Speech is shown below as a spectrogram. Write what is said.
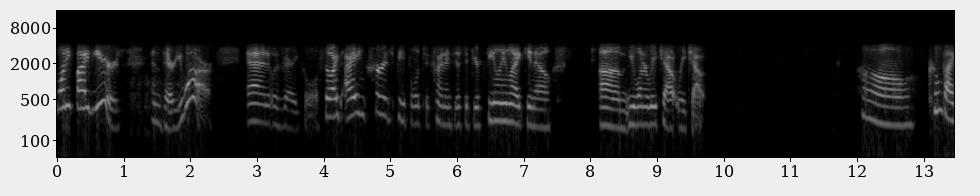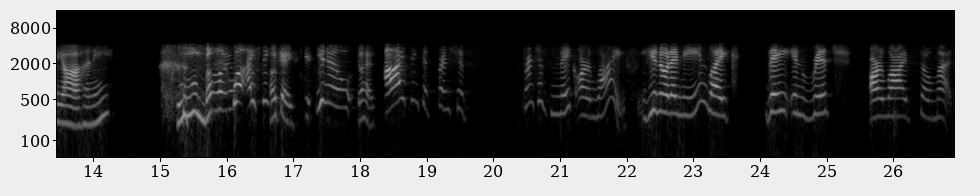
25 years." And there you are. And it was very cool. So I I encourage people to kind of just if you're feeling like, you know, um you want to reach out, reach out. oh, kumbaya, honey. Kumbaya. Well, I think Okay, you know, go ahead. I think that friendships friendships make our life. You know what I mean? Like they enrich our lives so much.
